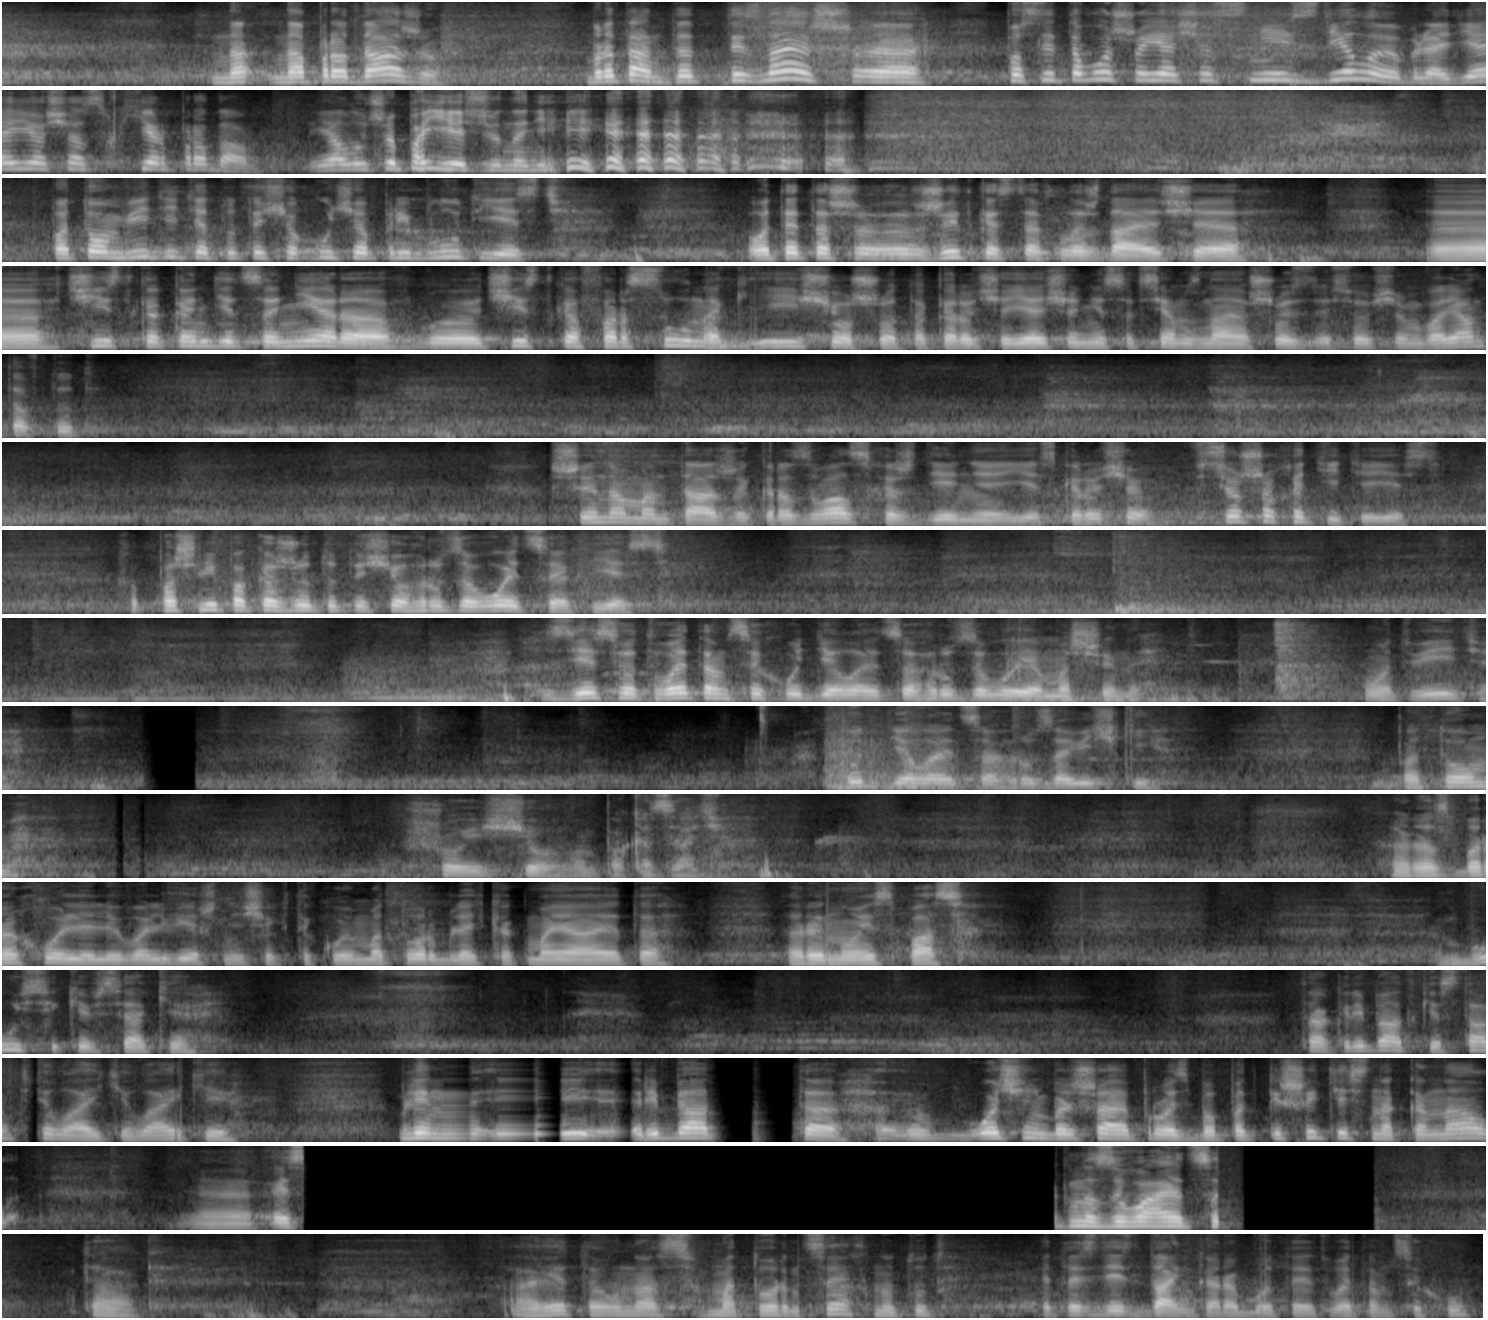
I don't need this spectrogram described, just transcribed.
на, на продажу. Братан, да ты знаешь, э, после того, что я сейчас с ней сделаю, блядь, я ее сейчас в хер продам. Я лучше поезжу на ней. Потом, видите, тут еще куча приблуд есть. Вот это ж э, жидкость охлаждающая, э, чистка кондиционера, э, чистка форсунок и еще что-то. Короче, я еще не совсем знаю, что здесь. В общем, вариантов тут шиномонтажик, развал схождения есть. Короче, все, что хотите, есть. Пошли покажу, тут еще грузовой цех есть. Здесь вот в этом цеху делаются грузовые машины. Вот видите? Тут делаются грузовички. Потом, что еще вам показать? Разбарахолили вольвешничек такой мотор, блядь, как моя это Рено и Спас. Бусики всякие. Так, ребятки, ставьте лайки, лайки. Блин, и- ребята, э, очень большая просьба, подпишитесь на канал э, называется. Так. А это у нас моторный цех, но тут это здесь Данька работает в этом цеху.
